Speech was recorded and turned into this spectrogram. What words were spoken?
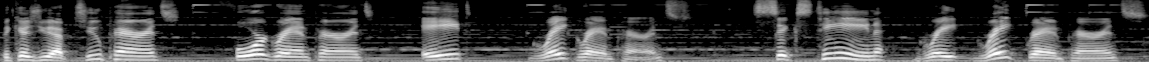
Because you have two parents, four grandparents, eight great-grandparents, 16 great-great-grandparents,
